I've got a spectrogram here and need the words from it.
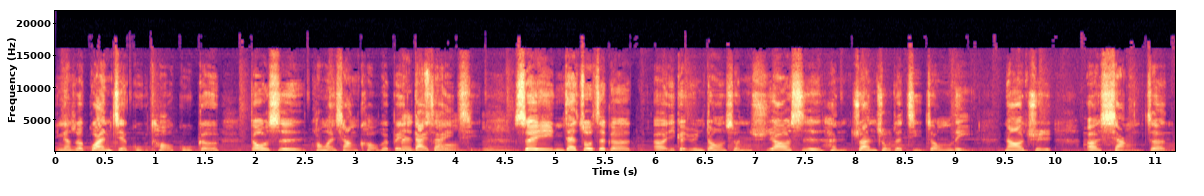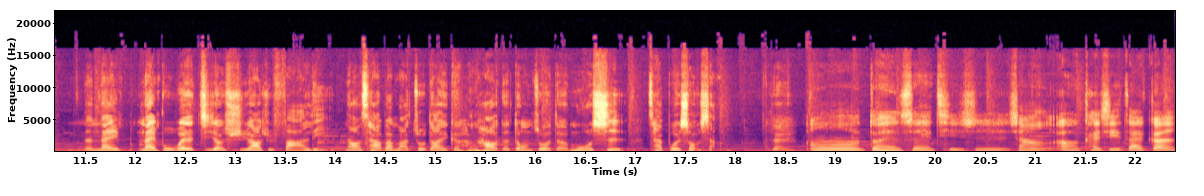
应该说关节、骨头、骨骼都是环环相扣，会被带在一起。嗯，所以你在做这个呃一个运动的时候，你需要是很专注的集中力，然后去呃想着你的那一那一部位的肌肉需要去发力，然后才有办法做到一个很好的动作的模式，才不会受伤。对，嗯，对，所以其实像呃，凯西在跟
